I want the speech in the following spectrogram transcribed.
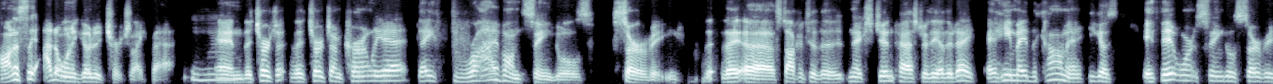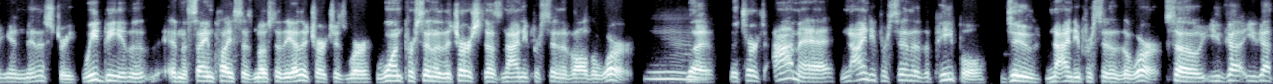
honestly, I don't want to go to church like that. Mm-hmm. And the church the church I'm currently at, they thrive on singles serving. They, uh, I was talking to the next gen pastor the other day, and he made the comment. He goes, if it weren't singles serving in ministry, we'd be in the, in the same place as most of the other churches where 1% of the church does 90% of all the work. Mm. But the church I'm at, 90% of the people do 90% of the work. So you've got you got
